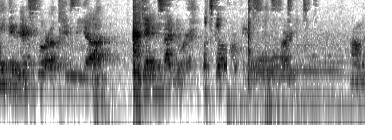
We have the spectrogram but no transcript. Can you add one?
think the next floor up is the uh, get inside door. Let's go. Sorry. I don't know.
